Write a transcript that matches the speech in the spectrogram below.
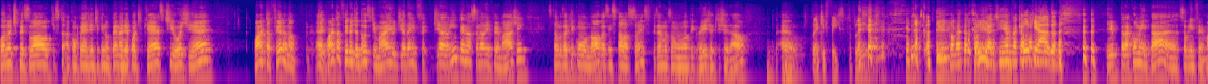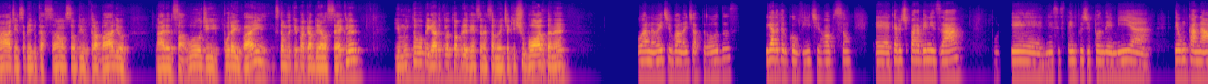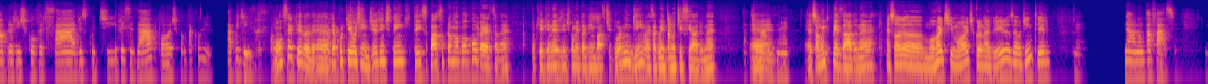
Boa noite, pessoal que está- acompanha a gente aqui no Pé na Areia Podcast. Hoje é quarta-feira, não? É, quarta-feira, dia 12 de maio, dia, da dia Internacional da Enfermagem. Estamos aqui com novas instalações, fizemos um upgrade aqui geral. Né? Blackface. Falei- Começa com a piadinha para acabar Bloqueada. E para comentar sobre enfermagem, sobre educação, sobre o trabalho na área de saúde e por aí vai, estamos aqui com a Gabriela Seckler. E muito obrigado pela tua presença nessa noite aqui chuvosa, né? Boa noite, boa noite a todos. Obrigada pelo convite, Robson. É, quero te parabenizar, porque nesses tempos de pandemia, ter um canal para a gente conversar, discutir, precisar, pode contar comigo. Disso. Com certeza. é, até porque hoje em dia a gente tem que ter espaço para uma boa conversa, né? Porque, que nem a gente comentou aqui em bastidor, ninguém mais aguenta o noticiário, né? Tá demais, né? É, É tá muito pesado, né? É só uh, morte, morte, coronavírus, é o dia inteiro. Não, não tá fácil.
